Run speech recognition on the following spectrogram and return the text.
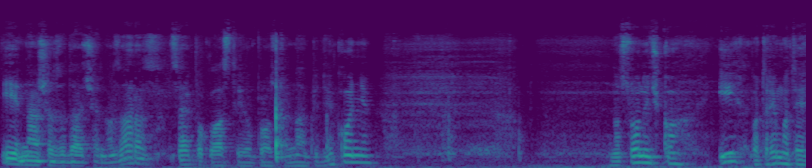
І наша задача на зараз це покласти його просто на підвіконня, на сонечко і потримати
